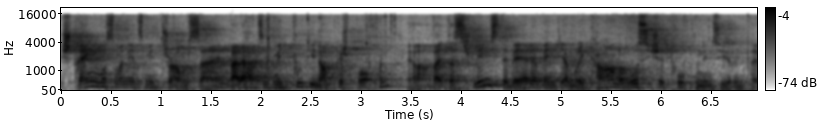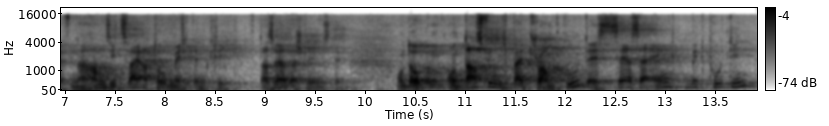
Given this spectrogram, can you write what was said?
streng muss man jetzt mit Trump sein, weil er hat sich mit Putin abgesprochen. Ja, weil das Schlimmste wäre, wenn die Amerikaner russische Truppen in Syrien treffen. Dann haben sie zwei Atommächte im Krieg. Das wäre das Schlimmste. Und, und das finde ich bei Trump gut. Er ist sehr, sehr eng mit Putin.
